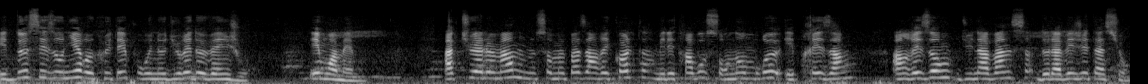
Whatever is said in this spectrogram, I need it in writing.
et deux saisonniers recrutés pour une durée de 20 jours, et moi-même. Actuellement, nous ne sommes pas en récolte, mais les travaux sont nombreux et présents en raison d'une avance de la végétation.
